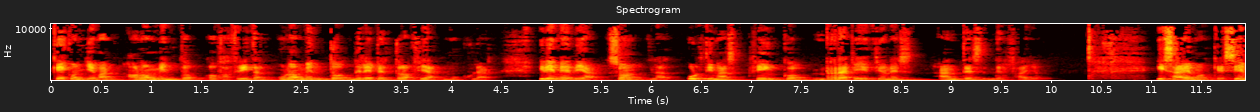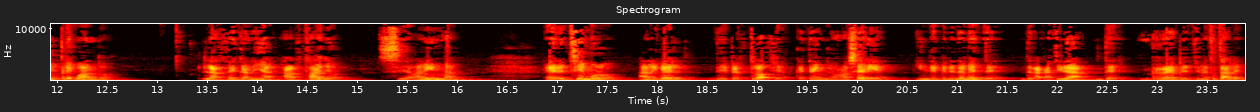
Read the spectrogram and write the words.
que conllevan a un aumento o facilitan un aumento de la hipertrofia muscular. Y de media son las últimas cinco repeticiones antes del fallo. Y sabemos que siempre y cuando la cercanía al fallo sea la misma, el estímulo a nivel de hipertrofia que tenga una serie, independientemente de la cantidad de repeticiones totales,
